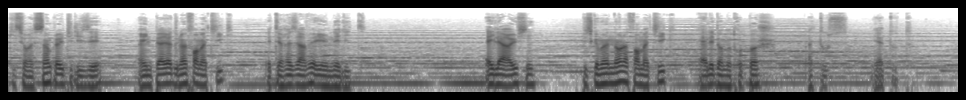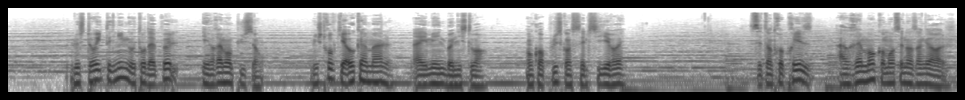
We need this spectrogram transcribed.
qui seraient simples à utiliser à une période où l'informatique était réservée à une élite. Et il a réussi, puisque maintenant l'informatique, elle est dans notre poche, à tous et à toutes. Le storytelling autour d'Apple est vraiment puissant, mais je trouve qu'il n'y a aucun mal à aimer une bonne histoire, encore plus quand celle-ci est vraie. Cette entreprise a vraiment commencé dans un garage,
